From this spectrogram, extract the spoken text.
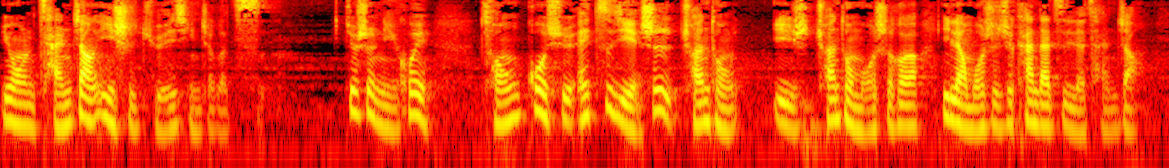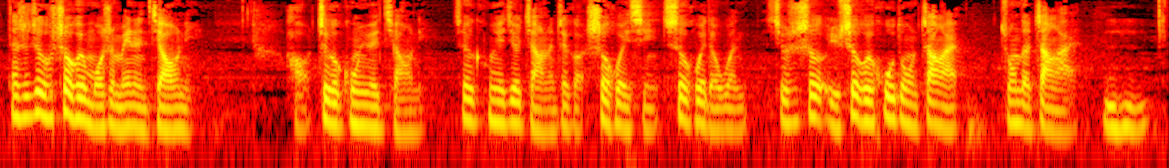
用残障意识觉醒这个词，就是你会从过去哎自己也是传统意识、传统模式和医疗模式去看待自己的残障，但是这个社会模式没人教你。好，这个公约教你，这个公约就讲了这个社会性、社会的问，就是社与社会互动障碍中的障碍。嗯哼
